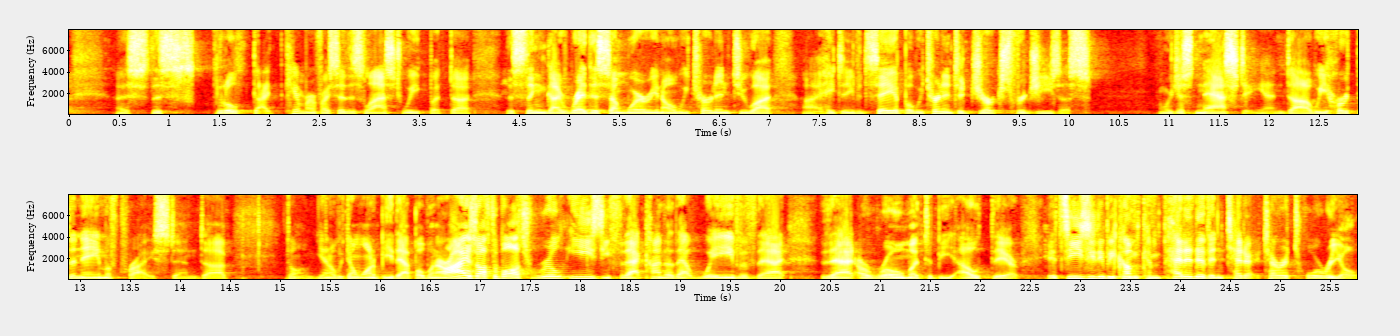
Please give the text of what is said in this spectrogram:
this, this, little, I can't remember if I said this last week, but uh, this thing, I read this somewhere, you know, we turn into, uh, I hate to even say it, but we turn into jerks for Jesus. And we're just nasty. And uh, we hurt the name of Christ. And, uh, don't, you know, we don't want to be that. But when our eye is off the ball, it's real easy for that kind of, that wave of that, that aroma to be out there. It's easy to become competitive and ter- territorial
